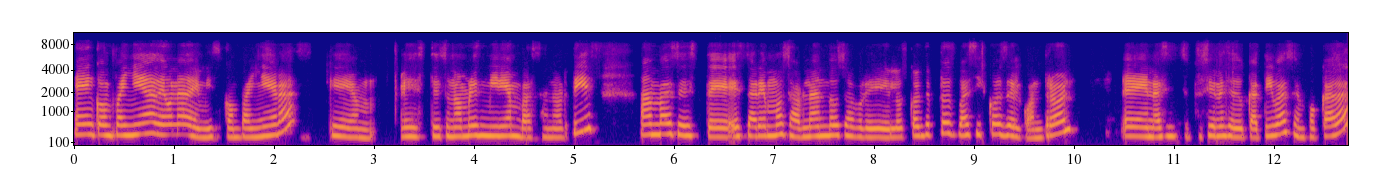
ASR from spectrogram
en compañía de una de mis compañeras, que mm, este, su nombre es Miriam Bazán Ortiz. Ambas este, estaremos hablando sobre los conceptos básicos del control en las instituciones educativas enfocadas,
